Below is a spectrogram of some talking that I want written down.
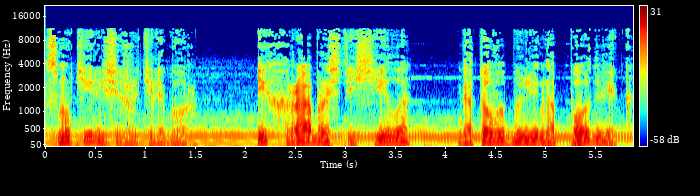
Смутились и жители гор – их храбрость и сила готовы были на подвиг,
